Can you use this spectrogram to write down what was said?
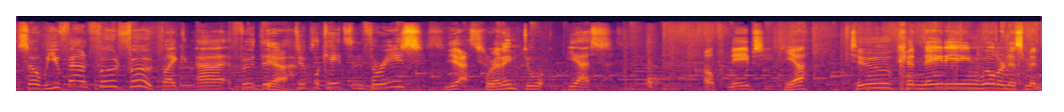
so you found food, food, like uh, food that Yeah. duplicates in threes. Yes. Or Ready? Du- yes. Oh, Neebs. Yeah. Two Canadian wildernessmen.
